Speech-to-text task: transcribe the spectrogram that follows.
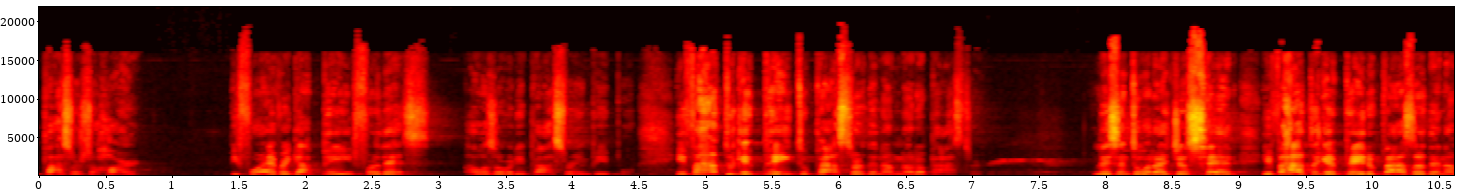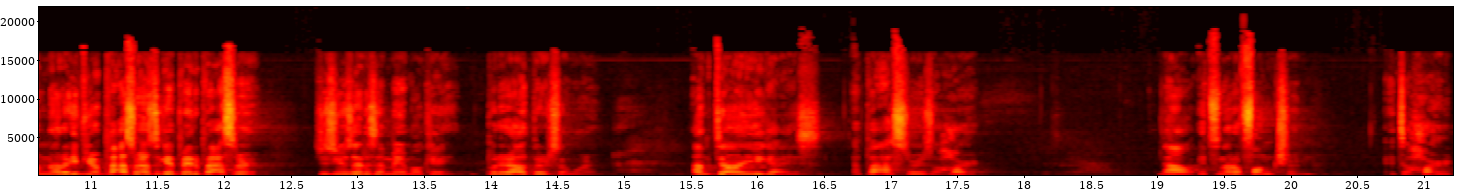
Pastor's a heart. Before I ever got paid for this, I was already pastoring people. If I had to get paid to pastor, then I'm not a pastor. Listen to what I just said. If I had to get paid to pastor, then I'm not. A, if your pastor has to get paid to pastor, just use it as a meme, okay? Put it out there somewhere. I'm telling you guys, a pastor is a heart. Now, it's not a function, it's a heart.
